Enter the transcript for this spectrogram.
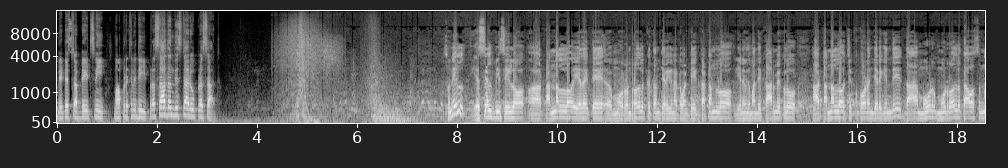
లేటెస్ట్ అప్డేట్స్ని మా ప్రతినిధి ప్రసాద్ అందిస్తారు. ప్రసాద్. సునీల్ ఎస్ఎల్బిసిలో టన్నల్లో ఏదైతే రెండు రోజుల క్రితం జరిగినటువంటి ఘటనలో ఎనిమిది మంది కార్మికులు ఆ టన్నల్లో చిక్కుకోవడం జరిగింది. దా మూడు మూడు రోజులు కావస్తున్న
